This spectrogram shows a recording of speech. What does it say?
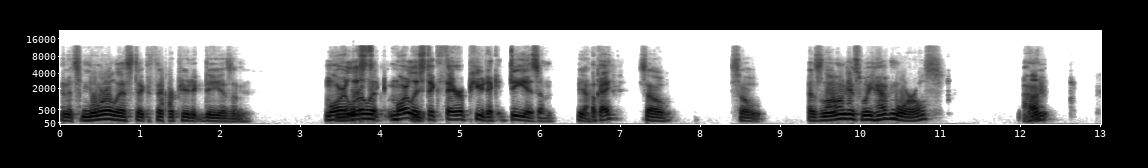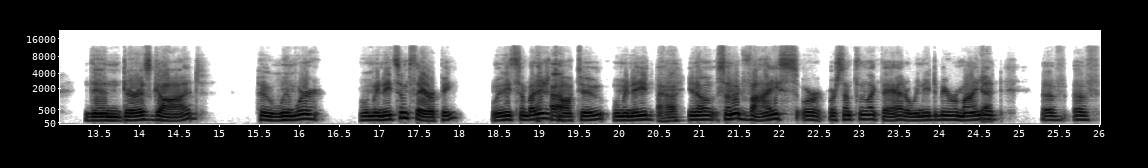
and it's moralistic therapeutic deism. Moralistic, moralistic therapeutic deism. Yeah. Okay. So, so as long as we have morals, Uh-huh. right, then there is God, who when we're when we need some therapy, we need somebody to Uh-huh. talk to, when we need Uh-huh. you know some advice or or something like that or we need to be reminded of of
